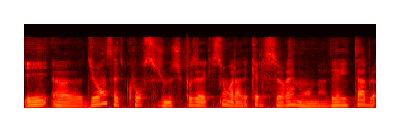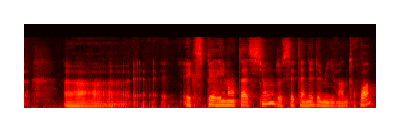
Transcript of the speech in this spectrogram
Et euh, durant cette course, je me suis posé la question voilà, quelle serait mon, ma véritable euh, expérimentation de cette année 2023.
